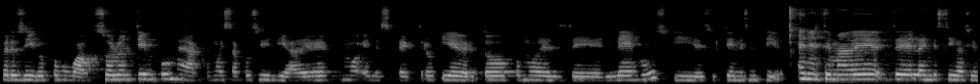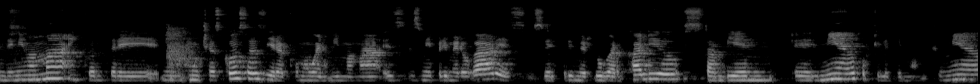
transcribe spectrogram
pero sí digo como, wow, solo el tiempo me da como esta posibilidad de ver como el espectro y de ver todo como desde lejos y decir, tiene sentido en el tema de, la investigación de mi mamá encontré muchas cosas y era como, bueno, mi mamá es, es mi primer hogar, es, es, el primer lugar cálido, es también el miedo, porque le tenía mucho miedo,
